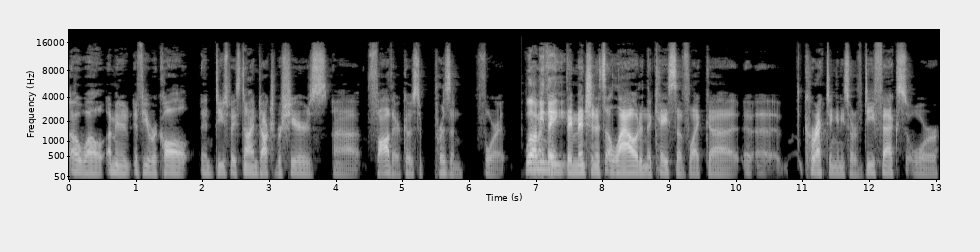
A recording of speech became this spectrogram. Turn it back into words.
Oh well, I mean, if you recall in Deep Space Nine, Doctor Bashir's uh, father goes to prison for it. Well Um, i mean think they they mention it's allowed in the case of like uh, uh, correcting any sort of defects or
